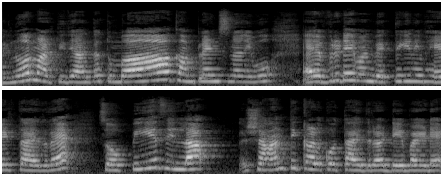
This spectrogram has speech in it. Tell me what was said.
ಇಗ್ನೋರ್ ಮಾಡ್ತಿದ್ಯಾ ಅಂತ ತುಂಬಾ ಕಂಪ್ಲೇಂಟ್ಸ್ನ ನೀವು ಎವ್ರಿ ಡೇ ಒಂದ್ ವ್ಯಕ್ತಿಗೆ ನೀವು ಹೇಳ್ತಾ ಇದ್ರೆ. ಸೊ ಪೀಸ್ ಇಲ್ಲ, ಶಾಂತಿ ಕಳ್ಕೊತಾ ಇದ್ರ ಡೇ ಬೈ ಡೇ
